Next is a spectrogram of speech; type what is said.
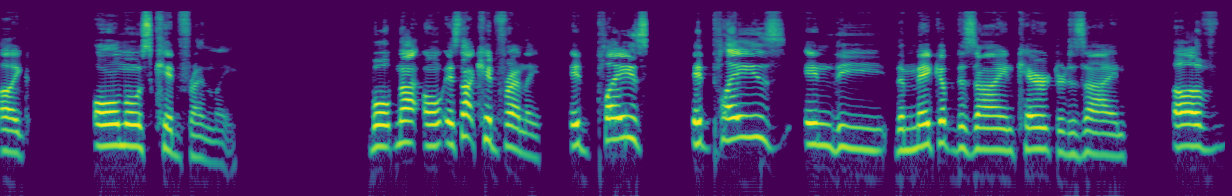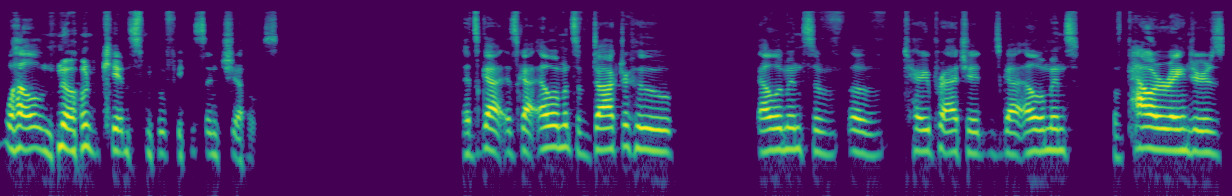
like almost kid friendly. Well, not it's not kid friendly. It plays it plays in the the makeup design, character design of well-known kids movies and shows. It's got it's got elements of Doctor Who, elements of of Terry Pratchett. It's got elements of Power Rangers,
